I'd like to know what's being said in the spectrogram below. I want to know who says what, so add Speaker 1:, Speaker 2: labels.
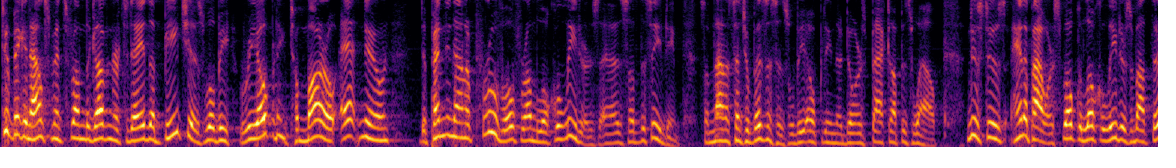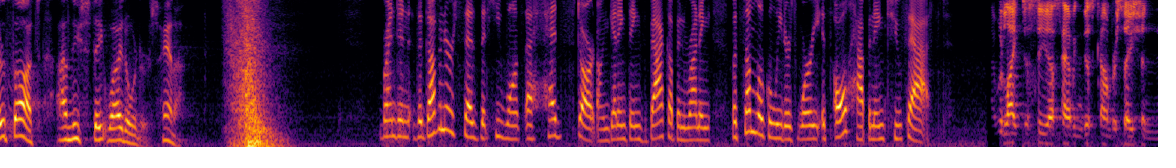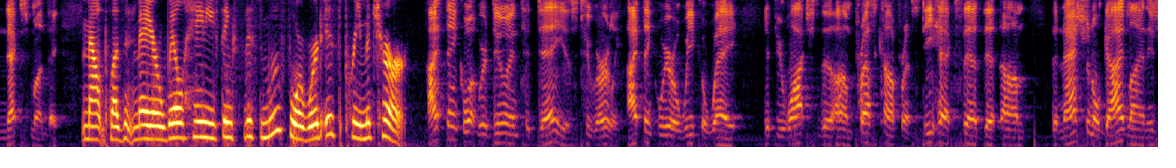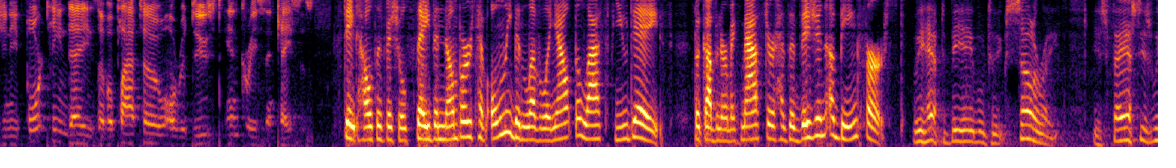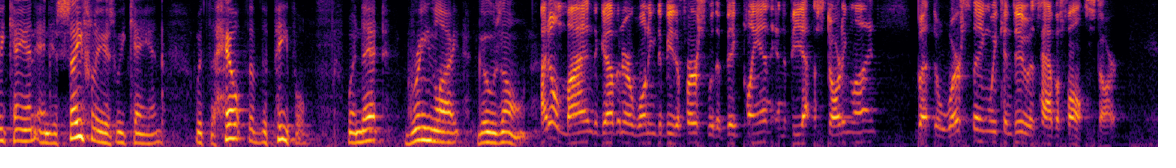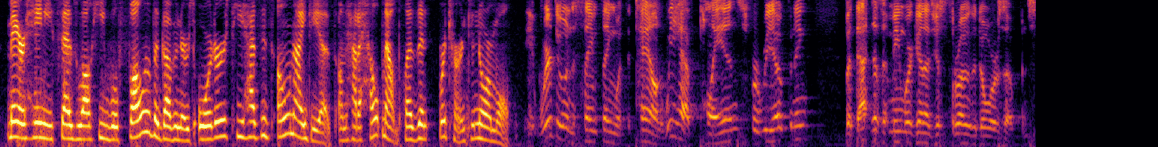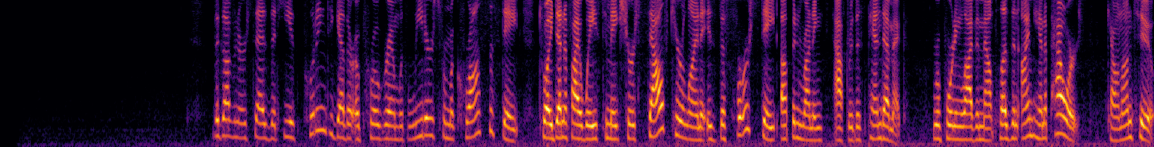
Speaker 1: Two big announcements from the governor today. The beaches will be reopening tomorrow at noon, depending on approval from local leaders as of this evening. Some non-essential businesses will be opening their doors back up as well. News 2's Hanna Power spoke with local leaders about their thoughts on these statewide orders. Hanna.
Speaker 2: Brendan, the governor says that he wants a head start on getting things back up and running, but some local leaders worry it's all happening too fast
Speaker 3: would like to see us having this conversation next Monday.
Speaker 2: Mount Pleasant Mayor Will Haynie thinks this move forward is premature.
Speaker 3: I think what we're doing today is too early. I think we're a week away. If you watch the um, press conference, DHEC said that um, the national guideline is you need 14 days of a plateau or reduced increase in cases.
Speaker 2: State health officials say the numbers have only been leveling out the last few days. But Governor McMaster has a vision of being first.
Speaker 4: We have to be able to accelerate as fast as we can and as safely as we can with the health of the people when that green light goes on.
Speaker 3: I don't mind the governor wanting to be the first with a big plan and to be at the starting line, but the worst thing we can do is have a false start.
Speaker 2: Mayor Haynie says while he will follow the governor's orders, he has his own ideas on how to help Mount Pleasant return to normal
Speaker 3: we're doing the same thing with the town. We have plans for reopening, but that doesn't mean we're going to just throw the doors open.
Speaker 2: The governor says that he is putting together a program with leaders from across the state to identify ways to make sure South Carolina is the first state up and running after this pandemic. Reporting live in Mount Pleasant, I'm Hanna Powers. Count on two.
